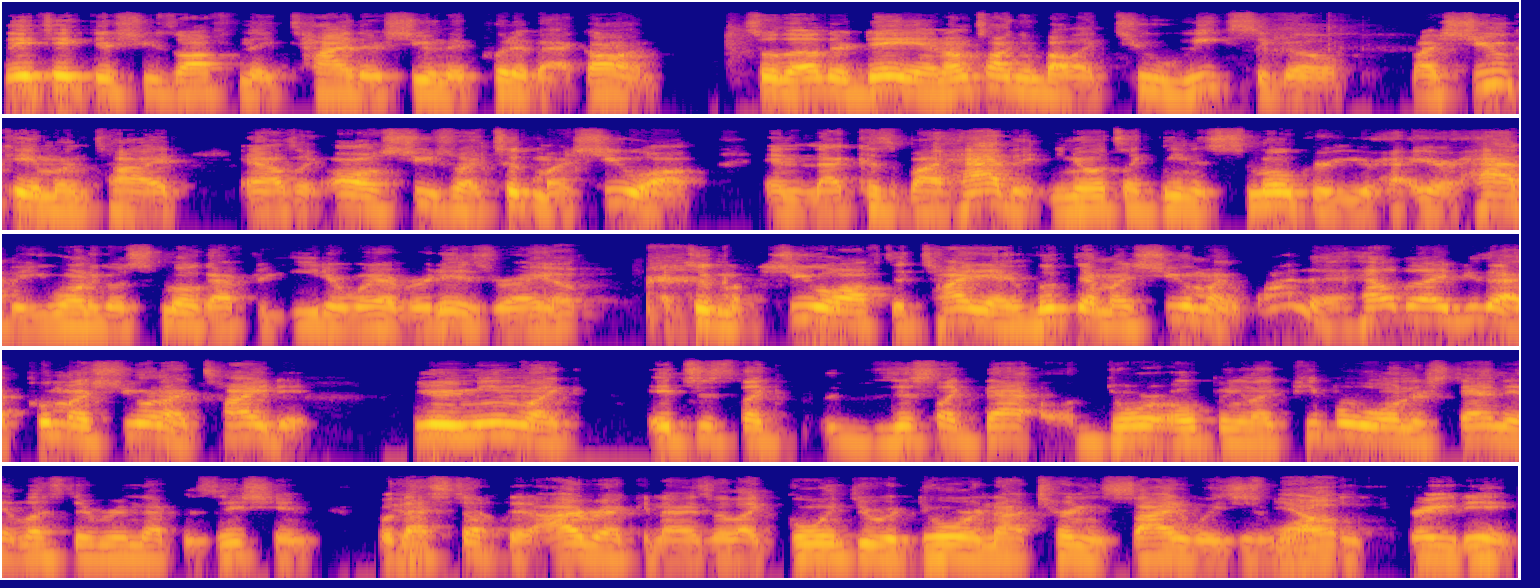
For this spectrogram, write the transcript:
they take their shoes off and they tie their shoe and they put it back on. So the other day, and I'm talking about like two weeks ago, my shoe came untied, and I was like, "Oh shoot!" So I took my shoe off, and that because by habit, you know, it's like being a smoker. Your your habit, you want to go smoke after you eat or whatever it is, right? Yep. I took my shoe off to tie it. I looked at my shoe. I'm like, "Why the hell did I do that?" I put my shoe on, I tied it. You know what I mean? Like it's just like just like that door opening. Like people will understand it unless they were in that position. But Yep. that stuff that I recognize are like going through a door and not turning sideways, just Yep. walking straight in.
